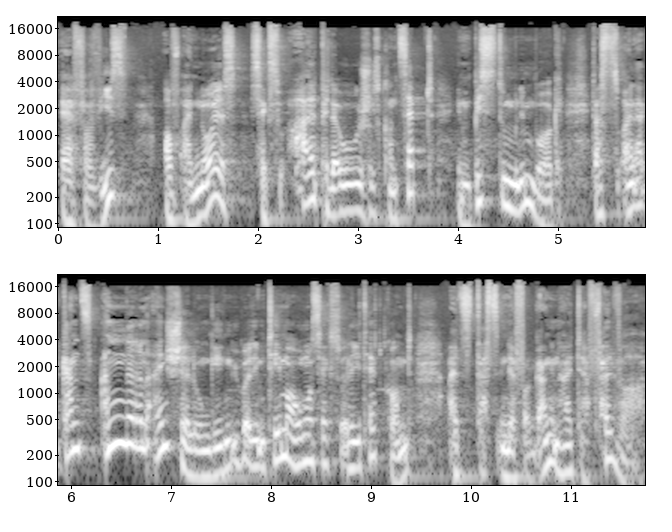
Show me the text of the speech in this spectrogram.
Er verwies auf ein neues sexualpädagogisches Konzept im Bistum Limburg, das zu einer ganz anderen Einstellung gegenüber dem Thema Homosexualität kommt, als das in der Vergangenheit der Fall war.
